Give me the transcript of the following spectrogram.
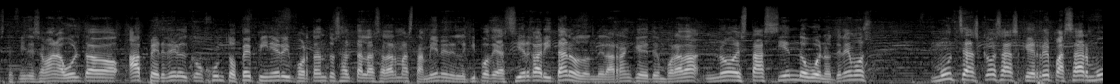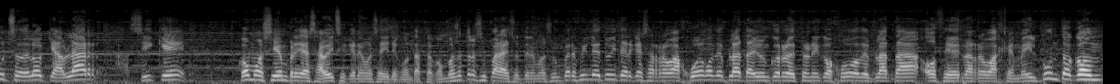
Este fin de semana ha vuelto a perder el conjunto pepinero y por tanto saltan las alarmas también en el equipo de Asier Garitano, donde el arranque de temporada no está siendo bueno. Tenemos muchas cosas que repasar, mucho de lo que hablar, así que como siempre ya sabéis que queremos seguir en contacto con vosotros y para eso tenemos un perfil de Twitter que es arroba juego de plata y un correo electrónico juego de plata gmail.com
